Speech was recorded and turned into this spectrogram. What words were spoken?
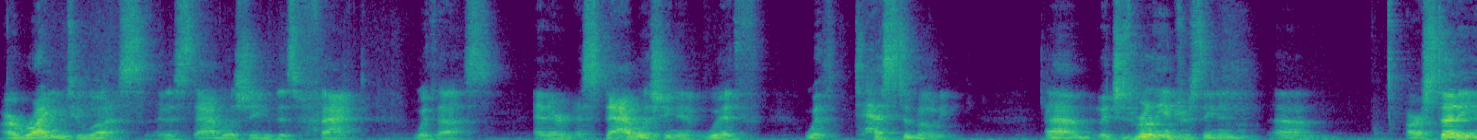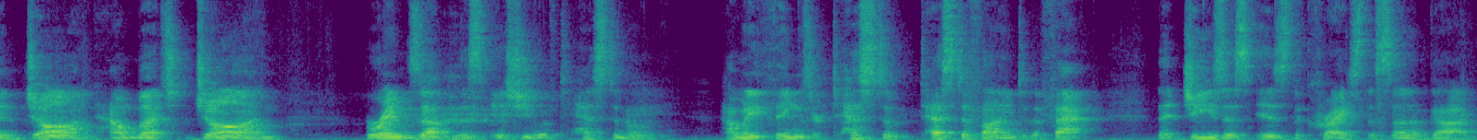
are writing to us and establishing this fact with us and they're establishing it with with testimony um, which is really interesting in um, our study in john how much john brings up this issue of testimony. How many things are testi- testifying to the fact that jesus is the christ the son of god.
